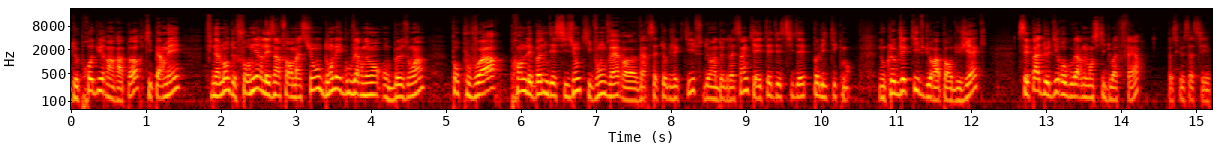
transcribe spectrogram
de produire un rapport qui permet finalement de fournir les informations dont les gouvernements ont besoin pour pouvoir prendre les bonnes décisions qui vont vers, euh, cet objectif de 1,5 degré qui a été décidé politiquement. Donc l'objectif du rapport du GIEC, c'est pas de dire au gouvernement ce qu'ils doivent faire, parce que ça c'est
